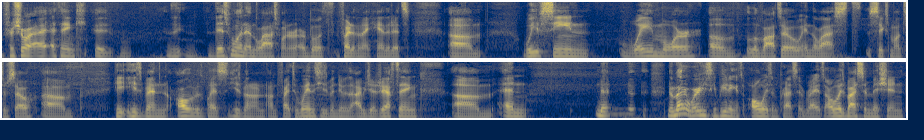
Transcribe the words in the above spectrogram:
for sure. I, I think it, th- this one and the last one are, are both fight of the night candidates. Um, we've seen way more of Lovato in the last six months or so. Um, he, he's been all over the place. He's been on, on Fight to Wins. He's been doing the IBJJF thing, um, and no, no, no matter where he's competing, it's always impressive, right? It's always by submission,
